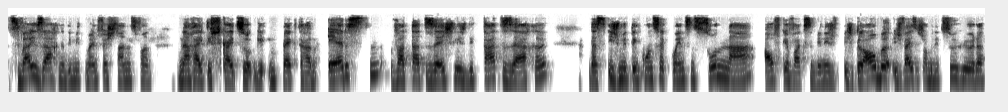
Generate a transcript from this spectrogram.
zwei Sachen, die mit meinem Verständnis von Nachhaltigkeit so geimpactet haben. Erstens war tatsächlich die Tatsache, dass ich mit den Konsequenzen so nah aufgewachsen bin. Ich, ich glaube, ich weiß nicht, ob die Zuhörer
